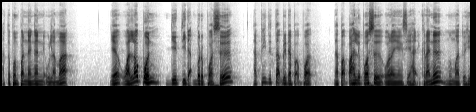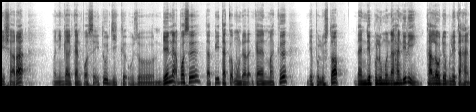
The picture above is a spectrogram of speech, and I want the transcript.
ataupun pandangan ulama ya walaupun dia tidak berpuasa tapi tetap dia dapat dapat pahala puasa orang yang sihat kerana mematuhi syarat meninggalkan puasa itu jika uzur. Dia nak puasa tapi takut mudaratkan maka dia perlu stop dan dia perlu menahan diri kalau dia boleh tahan.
